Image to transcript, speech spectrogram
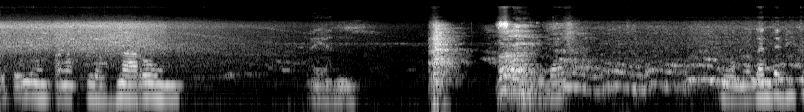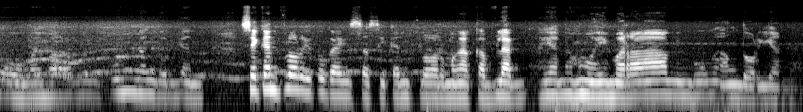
ito yung pangatlo na room. Ayan. So, diba? Oh, maganda dito. Oh, may maraming puno ng durian. Second floor ito guys, sa second floor, mga ka-vlog. Ayan, oh, may maraming bunga ang durian.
